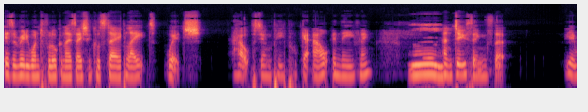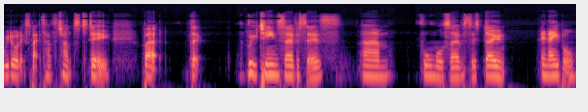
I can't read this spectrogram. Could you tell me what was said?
is a really wonderful organisation called Stay Up Late, which helps young people get out in the evening Mm. and do things that yeah we'd all expect to have the chance to do, but that routine services, um, formal services don't enable.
